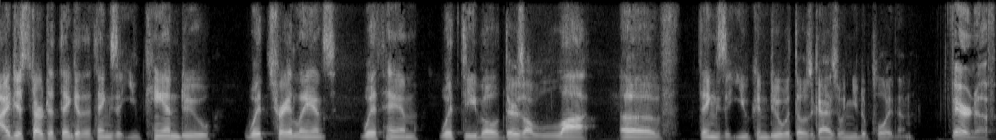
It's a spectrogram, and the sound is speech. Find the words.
I just start to think of the things that you can do with Trey Lance, with him, with Deebo. There's a lot of things that you can do with those guys when you deploy them. Fair enough.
